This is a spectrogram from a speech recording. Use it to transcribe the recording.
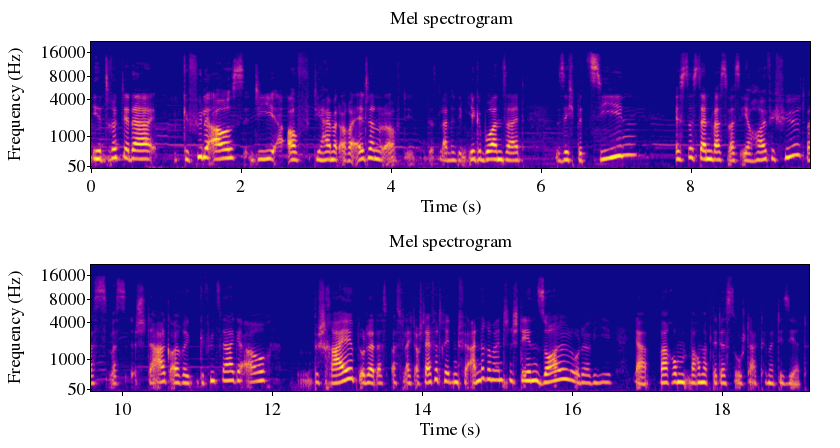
Ihr drückt ja da Gefühle aus, die auf die Heimat eurer Eltern oder auf die, das Land, in dem ihr geboren seid, sich beziehen. Ist es denn was, was ihr häufig fühlt, was, was stark eure Gefühlslage auch beschreibt oder das, was vielleicht auch stellvertretend für andere Menschen stehen soll? Oder wie, ja, warum, warum habt ihr das so stark thematisiert?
